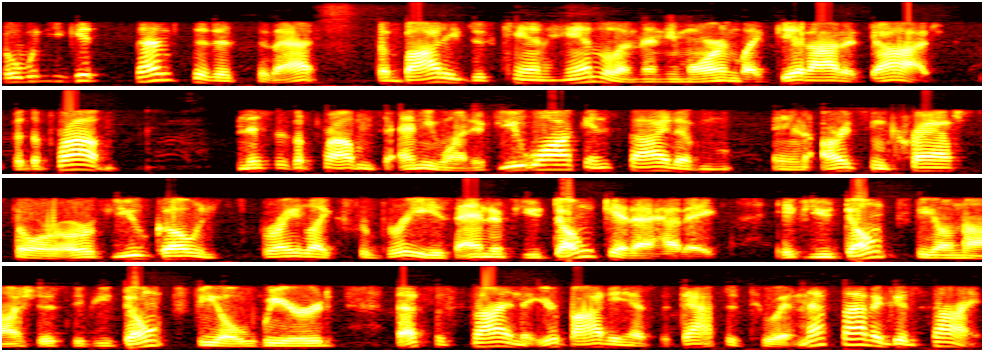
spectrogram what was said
But when you get sensitive to that, the body just can't handle it anymore and like get out of Dodge. But the problem, and this is a problem to anyone. If you walk inside of an arts and crafts store, or if you go and spray like Febreze, and if you don't get a headache, if you don't feel nauseous, if you don't feel weird, that's a sign that your body has adapted to it, and that's not a good sign.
